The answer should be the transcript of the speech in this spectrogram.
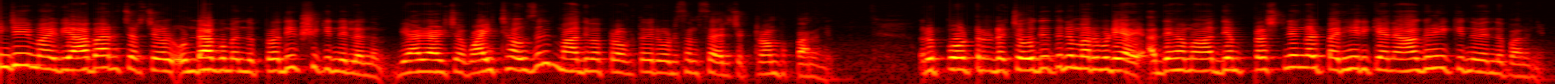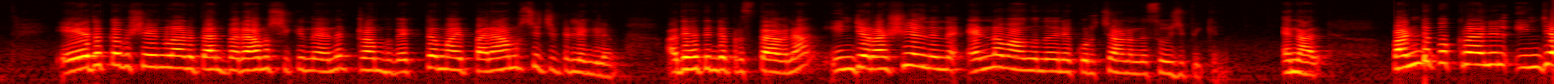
ഇന്ത്യയുമായി വ്യാപാര ചർച്ചകൾ ഉണ്ടാകുമെന്ന് പ്രതീക്ഷിക്കുന്നില്ലെന്നും വ്യാഴാഴ്ച വൈറ്റ് ഹൌസിൽ മാധ്യമപ്രവർത്തകരോട് സംസാരിച്ച ട്രംപ് പറഞ്ഞു. റിപ്പോർട്ടറുടെ ചോദ്യത്തിന് മറുപടിയായി അദ്ദേഹം ആദ്യം പ്രശ്നങ്ങൾ പരിഹരിക്കാൻ ആഗ്രഹിക്കുന്നുവെന്ന് പറഞ്ഞു. ഏതൊക്കെ വിഷയങ്ങളാണ് താൻ പരാമർശിക്കുന്നതെന്ന് ട്രംപ് വ്യക്തമായി പരാമർശിച്ചിട്ടില്ലെങ്കിലും അദ്ദേഹത്തിന്റെ പ്രസ്താവന ഇന്ത്യ റഷ്യയിൽ നിന്ന് എണ്ണ വാങ്ങുന്നതിനെ കുറിച്ചാണെന്ന് സൂചിപ്പിക്കുന്നു. എന്നാൽ പണ്ട് പൊക്രാനിൽ ഇന്ത്യ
